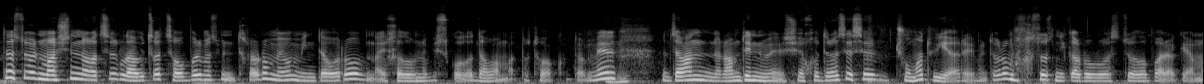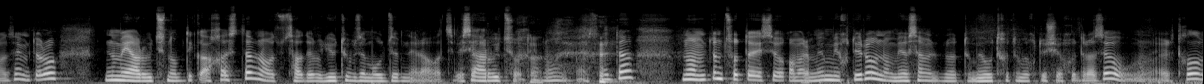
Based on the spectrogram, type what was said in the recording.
და სწორედ მაშინ რაღაცა ლავიწა საუბარი მას მინდა რომ მე მინდა რომ აი ხელოვნების სკოლა დავამატო თუ აქ და მე ძალიან რამდენიმე შეხვედრაზე ესე ჩუმად ვიარე იმიტომ რომ ხსოვს ნიკაროროას ძველაპარაკი ამაზე იმიტომ რომ ნუ მე არ ვიცნობდი კახას და რაღაც ვცადე რომ YouTube-ზე მოვძებნე რაღაც ესე არ ვიცოდი ნუ ესე და ნუ ამიტომ ცოტა ესე ვიყო მაგრამ მე მივხვდი რომ ნუ მეოსამე თუ მეოთხე თუ მივხვდი შეხვედრაზე ერთხელ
